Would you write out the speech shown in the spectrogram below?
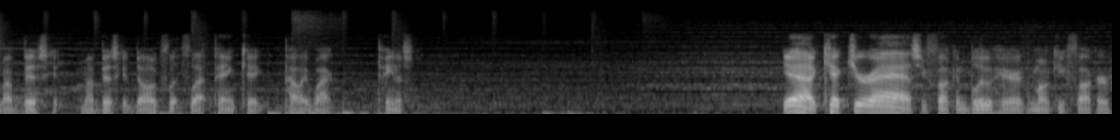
My biscuit, my biscuit dog, flip flat pancake, pallywhack, penis. Yeah, I kicked your ass, you fucking blue-haired monkey fucker.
